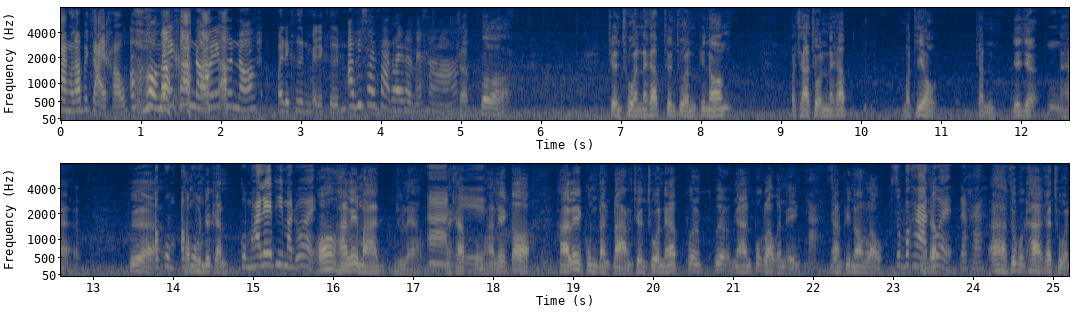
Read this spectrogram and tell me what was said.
ตังค์แล้วไปจ่ายเขาอ๋อไม่ได้ขึ้นเนาะไม่ได้ขึ้นเนาะไม่ได้ขึ้นไม่ได้ขึ้น อะพี่ชัยฝากอะไรหน่อยไหมคะ ครับก็เชิญชวนนะครับเชิญชวนพี่น้องประชาชนนะครับ มาเที่ยวกันเยอะอืมๆนะฮะเพื่อเอากลุ่มเอากลุ่มทำบุญด้วยกัน กลุ่มฮาเล่พี่มาด้วย อ๋อฮาเล่มาอยู่แล้วอ่านะครับโอเคกลุ่มฮาเล่ก็ฮาเล่กลุ่มต่างๆ เชิญชวนนะครับเพื่อเพื่องานพวกเรากันเอง ค่ะ งานพี่น้องเรา ซุปเปอร์คาร์นะครับ ด้วยนะคะ อ่าซุปเปอร์คาร์ก็ชวน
